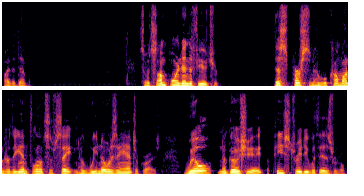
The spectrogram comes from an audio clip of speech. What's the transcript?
by the devil. So at some point in the future, this person who will come under the influence of Satan, who we know as the Antichrist, will negotiate a peace treaty with Israel,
